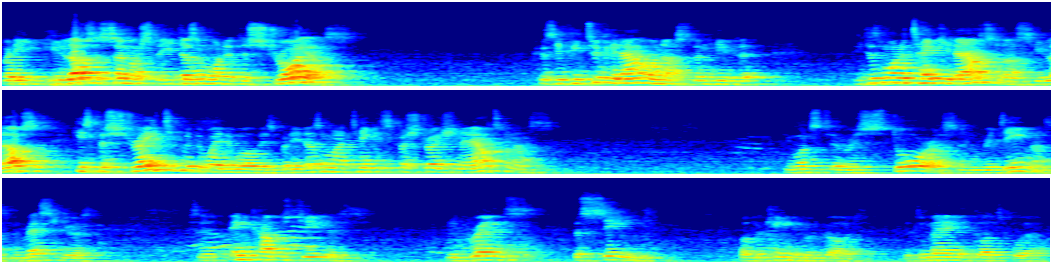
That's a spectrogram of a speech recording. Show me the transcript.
But he, he loves us so much that he doesn't want to destroy us. Because if he took it out on us, then he he doesn't want to take it out on us. He loves us. He's frustrated with the way the world is, but he doesn't want to take his frustration out on us. He wants to restore us and redeem us and rescue us. So in comes Jesus. He brings the seed of the kingdom of God, the domain of God's will.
